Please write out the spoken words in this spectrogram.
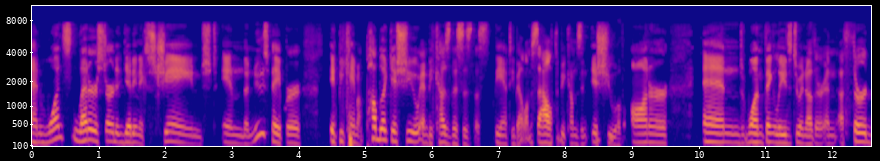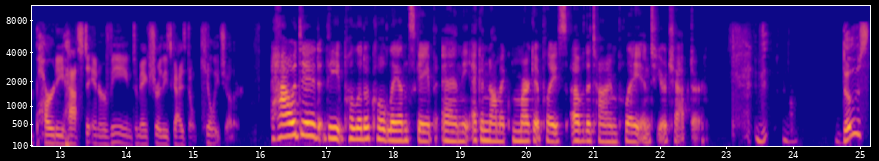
and once letters started getting exchanged in the newspaper it became a public issue and because this is the, the antebellum south it becomes an issue of honor. And one thing leads to another and a third party has to intervene to make sure these guys don't kill each other. How did the political landscape and the economic marketplace of the time play into your chapter? Those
